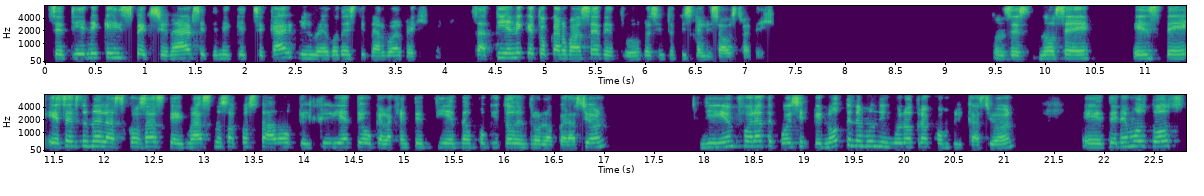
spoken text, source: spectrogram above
se tiene que inspeccionar, se tiene que checar y luego destinarlo al régimen. O sea, tiene que tocar base dentro de un recinto fiscalizado estratégico. Entonces, no sé, este, esa es una de las cosas que más nos ha costado que el cliente o que la gente entienda un poquito dentro de la operación. Y en fuera te puedo decir que no tenemos ninguna otra complicación eh, tenemos dos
